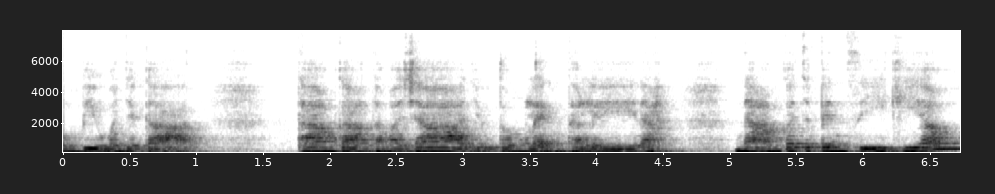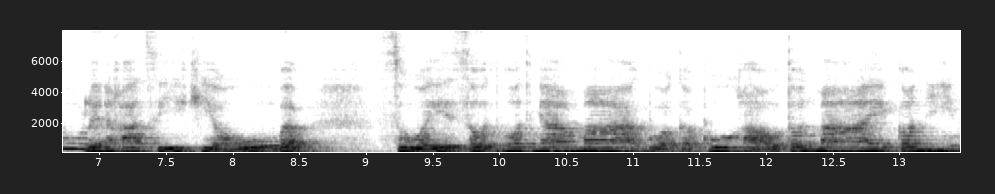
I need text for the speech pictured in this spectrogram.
มวิวบรรยากาศ ท่ามกลางธรรมชาติอยู่ตรงแหล่งทะเลนะ น้ำก็จะเป็นสีเขียวเลยนะคะ สีเขียวแบบสวยสดงดงามมาก บวกกับภูเขาต้นไม้ก้อนหิน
